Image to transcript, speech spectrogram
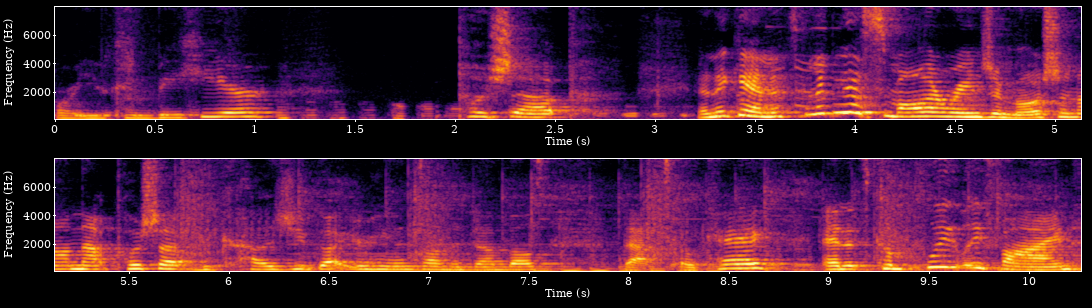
Or you can be here, push up, and again, it's gonna be a smaller range of motion on that push up because you've got your hands on the dumbbells. That's okay, and it's completely fine.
